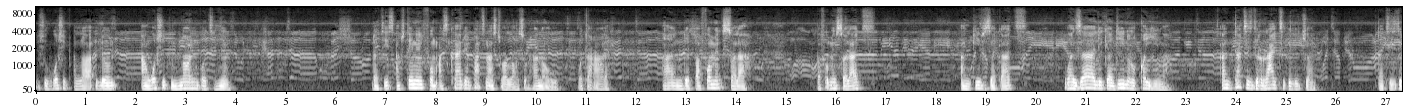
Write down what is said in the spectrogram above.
they should worship Allah alone and worship none but him that is abstaining from ascribing partners to Allah subhanahu wa ta'ala and the performing salah performing salat and give zakat وَذَلِكَ دِينُ الْقَيِّمَةِ and that is the right religion that is the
